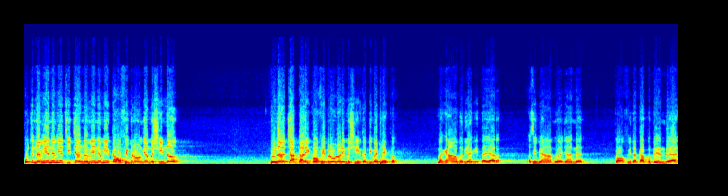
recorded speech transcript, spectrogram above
ਉਹ ਚ ਨਵੀਆਂ ਨਵੀਆਂ ਚੀਜ਼ਾਂ ਨਵੀਆਂ ਨਵੀਆਂ ਕਾਫੀ ਬਣਾਉਣ ਦੀਆਂ ਮਸ਼ੀਨਾਂ। ਬਿਨਾਂ ਝੱਗ ਵਾਲੀ ਕਾਫੀ ਬਣਾਉਣ ਵਾਲੀ ਮਸ਼ੀਨ ਕੱਢੀ ਬੈਠੇ ਇੱਕ। ਮੈਂ ਕਿਹਾ ਹਾਂ ਵਧੀਆ ਕੀਤਾ ਯਾਰ। ਅਸੀਂ ਵਿਆਹਾਂ ਬੂਹੇ ਜਾਂਦੇ ਹਾਂ ਕਾਫੀ ਦਾ ਕੱਪ ਦੇ ਦਿੰਦੇ ਆ।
